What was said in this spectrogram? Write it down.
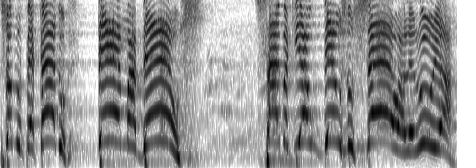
sobre o pecado? Tema Deus. Saiba que há um Deus no céu, aleluia,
